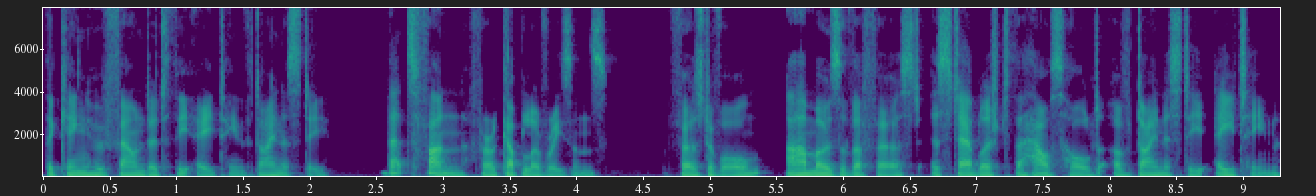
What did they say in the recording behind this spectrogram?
the king who founded the 18th dynasty. That's fun for a couple of reasons. First of all, Ahmose I established the household of Dynasty 18,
